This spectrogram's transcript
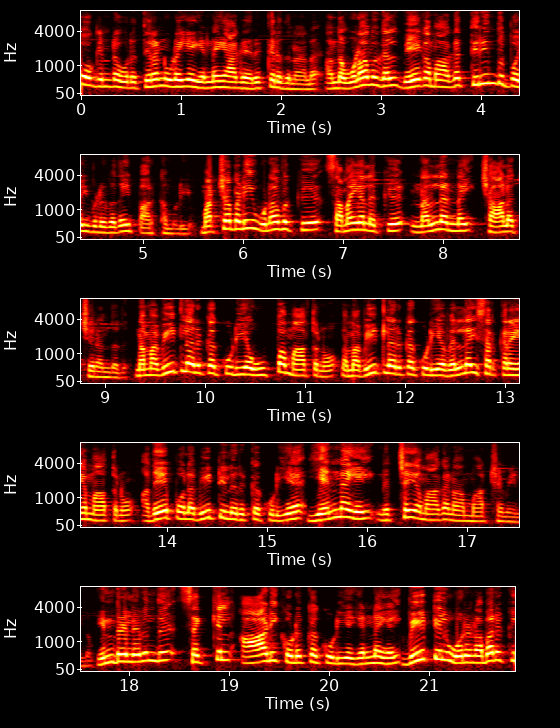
போகின்ற ஒரு திறனுடைய எண்ணெயாக இருக்கிறதுனால அந்த உணவுகள் வேகமாக திரிந்து போய்விடுவதை பார்க்க முடியும். மற்றபடி உணவுக்கு சமையலுக்கு நல்லெண்ணெய் சால சிறந்தது. நம்ம வீட்டில் இருக்கக்கூடிய உப்பை மாற்றணும் நம்ம வீட்டில் இருக்கக்கூடிய வெள்ளை சர்க்கரையை மாற்றணும் அதே போல வீட்டில் இருக்கக்கூடிய எண்ணெயை நிச்சயமாக நாம் மாற்ற வேண்டும். இன்றிலிருந்து செக்கில் ஆடி கொடுக்கக்கூடிய எண்ணெயை வீட்டில் ஒரு நபருக்கு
